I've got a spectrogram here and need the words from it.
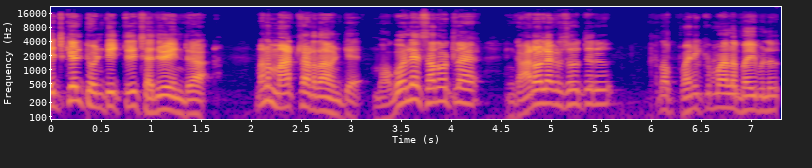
హెచ్కెల్ ట్వంటీ త్రీ చదివేయండిరా మనం మాట్లాడదామంటే. మగవాళ్ళే చదవట్లే. ఇంకా ఆడవాళ్ళు ఎక్కడ చదువుతారు? అదో పనికిమాల బైబిల్.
